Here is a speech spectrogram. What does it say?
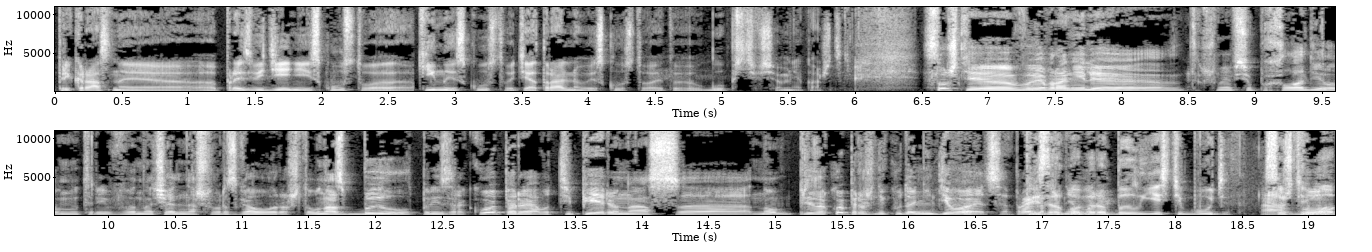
прекрасное произведение искусства, киноискусства, искусства, театрального искусства. Это глупости все, мне кажется. Слушайте, вы обронили, так что у меня все похолодело внутри в начале нашего разговора, что у нас был призрак оперы, а вот теперь у нас... Э, ну, призрак оперы же никуда не девается, правильно Призрак понимаю? оперы был, есть и будет. А, Слушайте, вот. ну,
